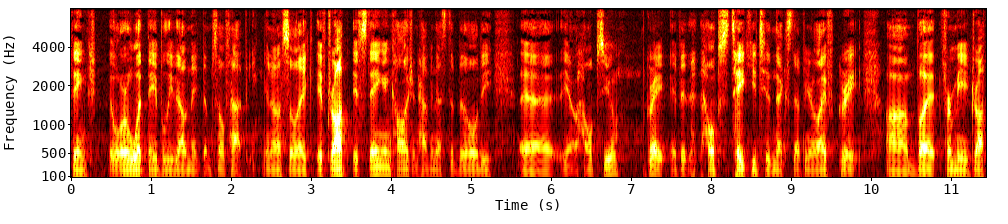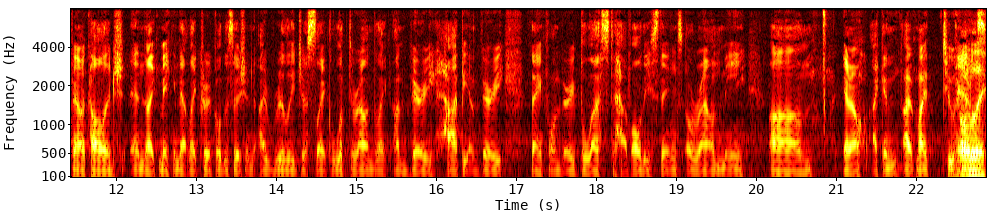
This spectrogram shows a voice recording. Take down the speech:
think or what they believe that would make themselves happy. You know, so like if drop if staying in college and having that stability, uh, you know, helps you, great. If it helps take you to the next step in your life, great. Um, but for me, dropping out of college and like making that like critical decision, I really just like looked around. Like I'm very happy. I'm very thankful. I'm very blessed to have all these things around me. Um, you know, I can I have my two hands. Totally.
